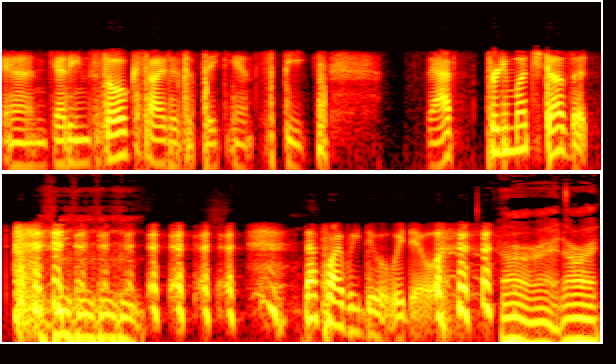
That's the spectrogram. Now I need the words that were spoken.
and getting so excited that they can't speak that pretty much does it. That's why we do what we do. all right, all right.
